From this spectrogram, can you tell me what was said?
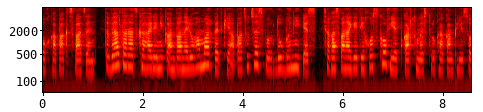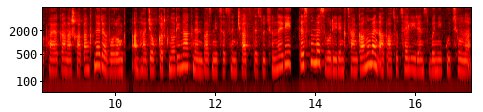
փոխկապակցված են։ Տվյալ տարածքը հայրենիք անվանելու համար պետք է ապացուցես, որ դու բնիկ ես։ Ցեղասպանագետի խոսքով, երբ կարդում ես թուրքական փիլիսոփայական աշխատանքները, որոնք անհաջող կրկնօրինակն են բազմիցս հնչած տեսությունների, տեսնում ես, որ իրենք ցանկանում են ապացուցել իրենց բնիկությունը։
